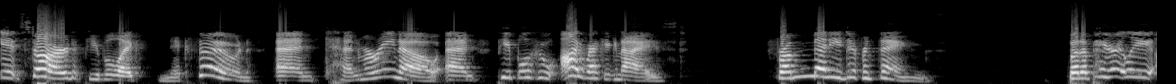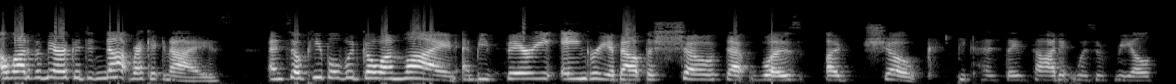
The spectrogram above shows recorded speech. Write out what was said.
it, starred people like Nick Thune and Ken Marino and people who I recognized from many different things. But apparently a lot of America did not recognize. And so people would go online and be very angry about the show that was a joke because they thought it was a real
